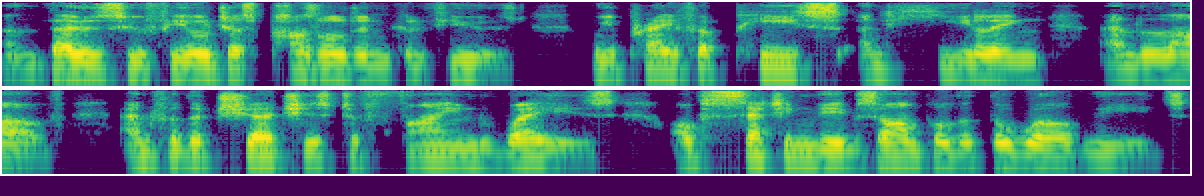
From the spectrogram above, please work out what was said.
and those who feel just puzzled and confused. We pray for peace and healing and love, and for the churches to find ways of setting the example that the world needs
